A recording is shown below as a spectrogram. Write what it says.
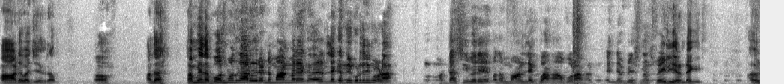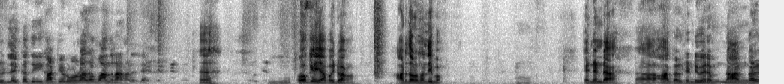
ஆடு வச்சிருக்கிறோம் ஓ அந்த தம்பி அந்த போஸ்மத்துக்காரர் ரெண்டு மான் மரை லெக்கத்துக்கு கொடுத்துருங்களோடா அட்டாசி வரையும் அந்த மான் லெக் வாங்காம போகிறாங்க எந்த பிஸ்னஸ் ஃபெயிலியர் இன்றைக்கு. அது ஒரு லெக்கத்துக்கு கட்டி விடுவோம்னா தான் வாங்குறாங்க இல்லை ஓகே ஐயா போயிட்டு வாங்க. அடுத்த ஒரு சந்தீபம் ம். என்னண்டா? ஆக்கள் ரெண்டு பேரும் நாங்கள்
